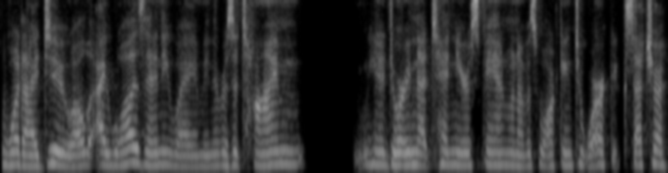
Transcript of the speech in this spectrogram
what I do. I was anyway. I mean, there was a time you know during that 10 year span when i was walking to work etc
